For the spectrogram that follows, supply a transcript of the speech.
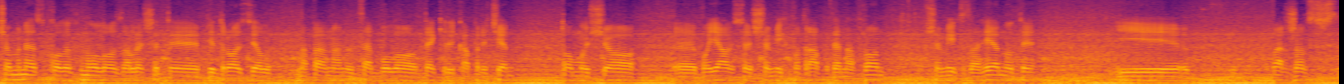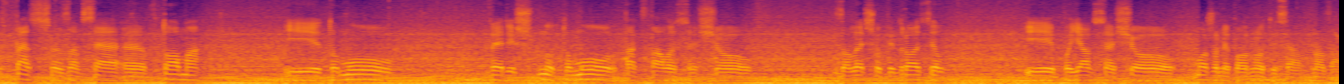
Що мене сколихнуло залишити підрозділ, напевно, на це було декілька причин, тому що е, боявся, що міг потрапити на фронт, що міг загинути. І перш за, все е, втома. І тому виріш, ну, тому так сталося, що залишив підрозділ і боявся, що можу не повернутися назад.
